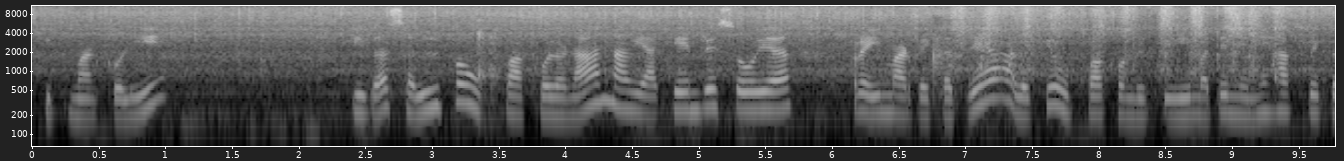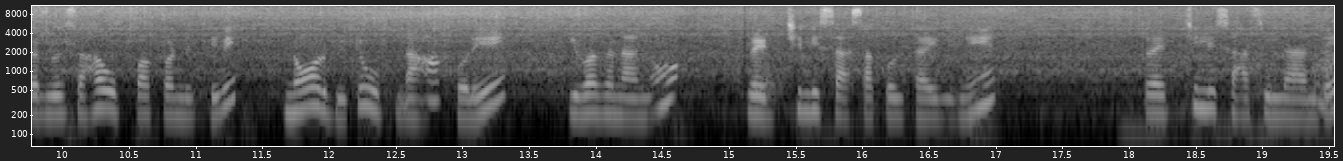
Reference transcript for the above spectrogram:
ಸ್ಕಿಪ್ ಮಾಡ್ಕೊಳ್ಳಿ. ಈಗ ಸ್ವಲ್ಪ ಉಪ್ಪು ಹಾಕ್ಕೊಳ್ಳೋಣ. ನಾವು ಯಾಕೆ ಅಂದರೆ ಸೋಯಾ ಫ್ರೈ ಮಾಡಬೇಕಾದ್ರೆ ಅದಕ್ಕೆ ಉಪ್ಪು ಹಾಕ್ಕೊಂಡಿರ್ತೀವಿ, ಮತ್ತು ನೆನೆ ಹಾಕಬೇಕಾದ್ರೂ ಸಹ ಉಪ್ಪು ಹಾಕ್ಕೊಂಡಿರ್ತೀವಿ. ನೋಡಿಬಿಟ್ಟು ಉಪ್ಪನ್ನ ಹಾಕ್ಕೊಳ್ಳಿ ಇವಾಗ ನಾನು ರೆಡ್ ಚಿಲ್ಲಿ ಸಾಸ್ ಹಾಕೊಳ್ತಾ ಇದ್ದೀನಿ. ರೆಡ್ ಚಿಲ್ಲಿ ಸಾಸ್ ಇಲ್ಲ ಅಂದರೆ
